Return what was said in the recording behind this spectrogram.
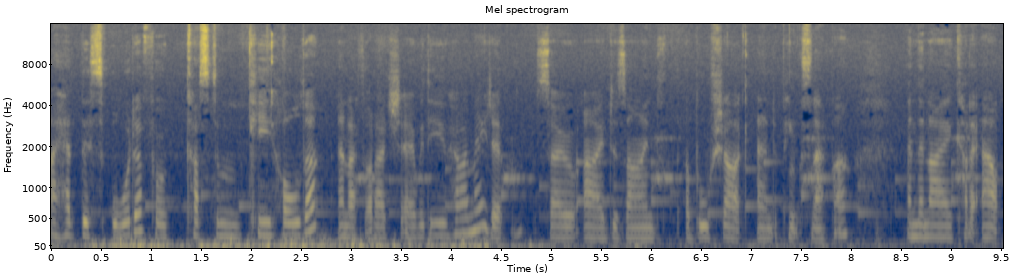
I had this order for a custom key holder and I thought I'd share with you how I made it. So I designed a bull shark and a pink snapper and then I cut it out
